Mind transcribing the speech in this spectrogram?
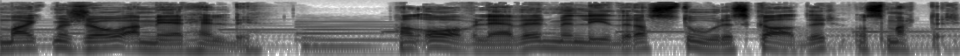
Mike Mageau er mer heldig. Han overlever, men lider av store skader og smerter.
